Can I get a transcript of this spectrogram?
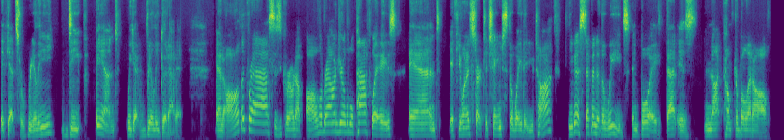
it gets really deep and we get really good at it. And all the grass is grown up all around your little pathways and if you want to start to change the way that you talk, you got to step into the weeds. And boy, that is not comfortable at all.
